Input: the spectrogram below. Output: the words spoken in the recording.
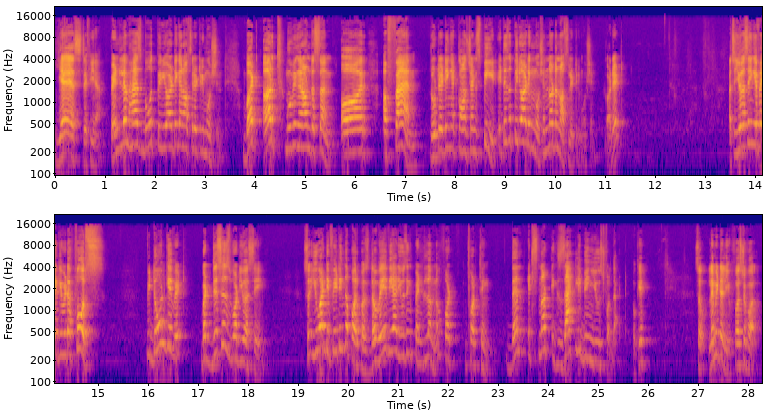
Yes, Stefina. Pendulum has both periodic and oscillatory motion. But Earth moving around the Sun or a fan rotating at constant speed, it is a periodic motion, not an oscillatory motion. Got it? So you are saying if I give it a force, we don't give it, but this is what you are saying. So you are defeating the purpose. The way we are using pendulum no, for, for thing, then it's not exactly being used for that. Okay. So let me tell you, first of all,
